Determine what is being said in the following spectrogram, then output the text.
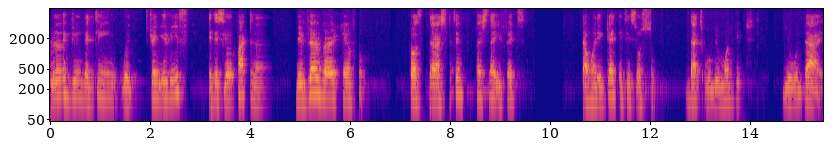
like doing the thing with strange, even if it is your partner, be very, very careful because there are certain personal effects that when they get it is your soul that will be mortgaged. You will die.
